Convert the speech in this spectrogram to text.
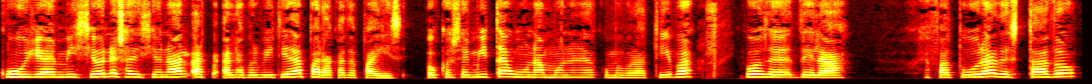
cuya emisión es adicional a la permitida para cada país, o que se emita una moneda conmemorativa de, la jefatura de Estado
